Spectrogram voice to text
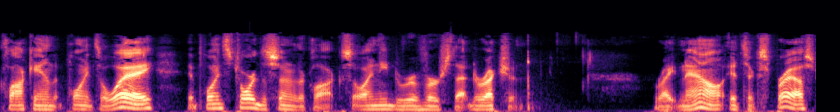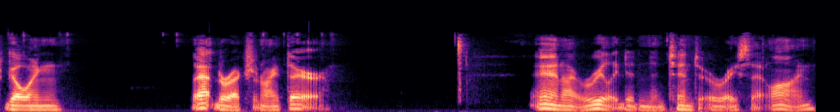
clock hand that points away, it points toward the center of the clock. So I need to reverse that direction. Right now, it's expressed going that direction right there. And I really didn't intend to erase that line,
